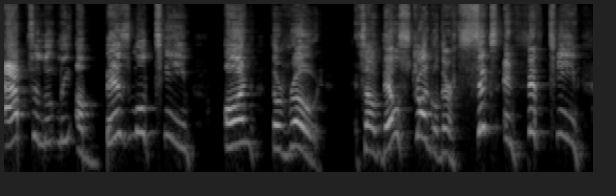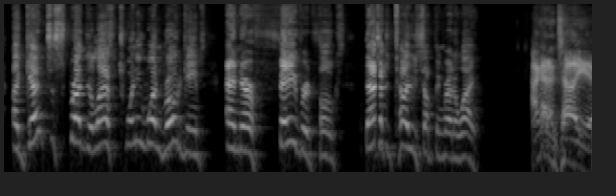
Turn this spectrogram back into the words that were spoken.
absolutely abysmal team on the road. So they'll struggle. They're 6 and 15 against the spread their last 21 road games, and they're favored, folks. That should tell you something right away. I got to tell you,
